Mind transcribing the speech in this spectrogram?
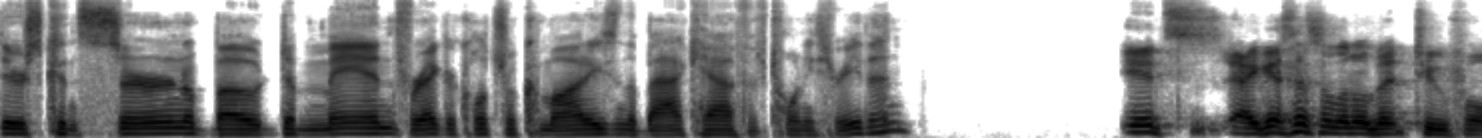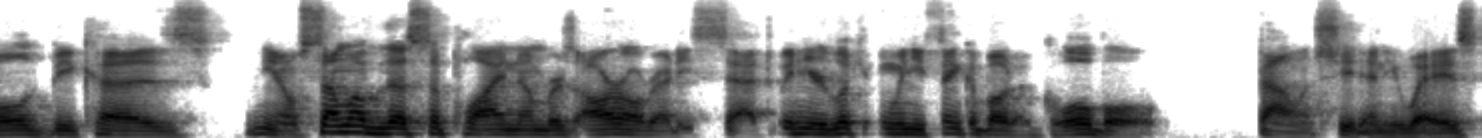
there's concern about demand for agricultural commodities in the back half of 23 then? It's I guess that's a little bit twofold because you know some of the supply numbers are already set. When you're looking when you think about a global balance sheet anyways,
